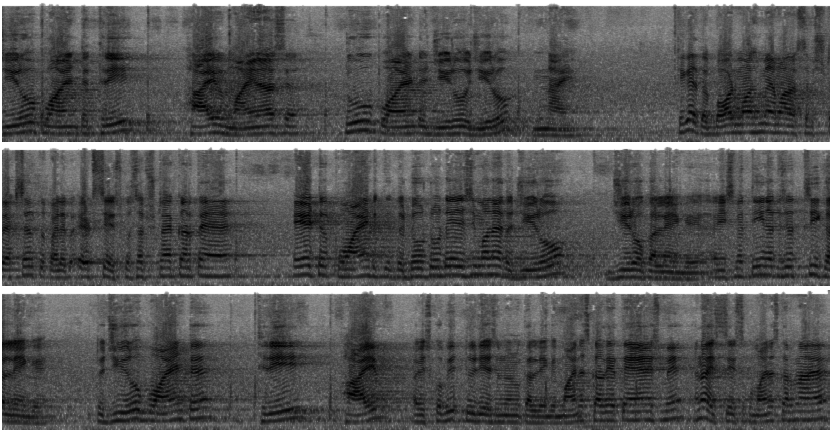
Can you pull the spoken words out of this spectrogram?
zero point three five minus two point zero zero nine ठीक है? तो बॉड मास में हमारा सब्सट्रैक्शन तो पहले एट से इसको सब्सट्रैक्ट करते हैं। एट पॉइंट तो दो टू डेसिमल है तो ज़ीरो ज़ीरो कर लेंगे। इसमें तीन है तो थ्री कर लेंगे। तो ज़ीरो पॉइंट थ्री फाइव और इसको भी टू डेसिमल में कर लेंगे। माइनस कर देते हैं इसमें, है ना? इससे इसको माइनस करना है।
